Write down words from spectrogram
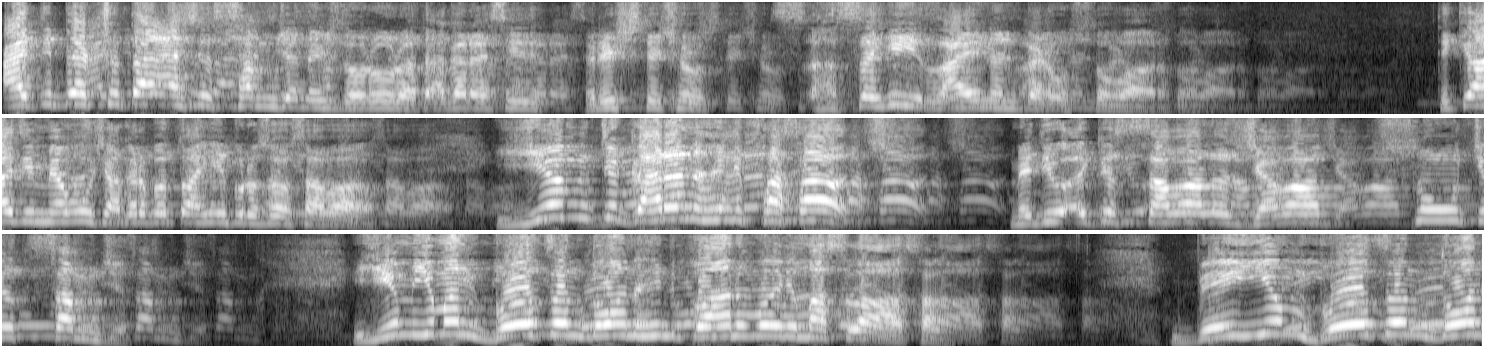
اتہ پہ سمجھن ضرورت، اگر اِس رشتہ صحیح لائنن پہ استوار۔ تکیازِ مےٚ وٕچھ اگر بہٕ تۄہہِ پرٛژھو سوال۔ یِم تہِ گرن ہٕنٛدۍ فساد۔ مےٚ دِیِو أکِس سوالس جواب، سوٗنٛچِتھ سمجھِتھ۔ یِم یِمن بٲژن دۄن ہٕنٛدۍ پانہٕ ؤنۍ مسلہٕ آسان، بیٚیہِ یِم بٲژن دۄن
